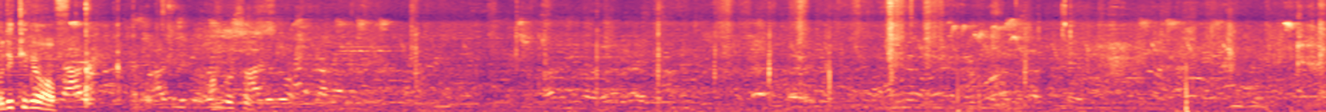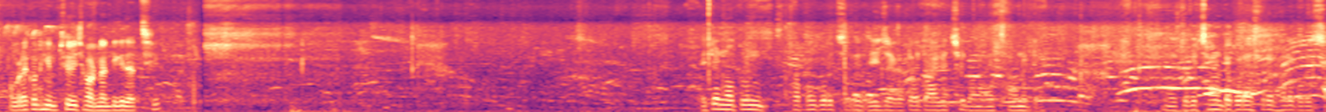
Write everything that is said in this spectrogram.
ওদিক থেকে অফ আমরা এখন হিমছড়ি ঝর্ণার দিকে যাচ্ছি। এটা নতুন স্থাপন করেছে এই জায়গাটা এটা আগে ছিল না এই ছাউনিটা। তবে ছাউনিটা করে আসলে ভালো করেছে।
